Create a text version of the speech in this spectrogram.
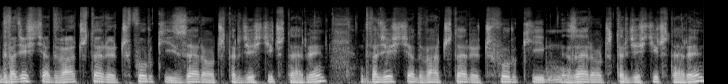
22 4 czwórki 0 44 22 4 czwórki 0 44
